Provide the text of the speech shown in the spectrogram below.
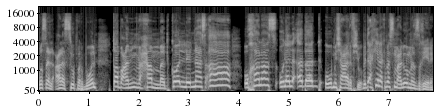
وصل على ال Super Bowl. طبعا محمد كل الناس آه وخلص وللأبد ومش عارف شو. بدي أحكي لك بس معلومة صغيرة.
